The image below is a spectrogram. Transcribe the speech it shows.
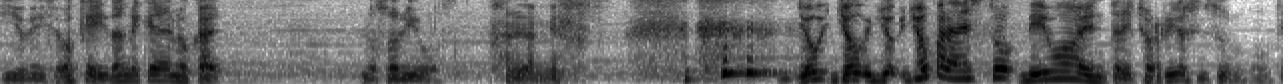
Y yo dije, ok, ¿dónde queda el local? Los Olivos. La mierda. Yo, yo, yo, yo para esto vivo entre Chorrillos y Surco, ok.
